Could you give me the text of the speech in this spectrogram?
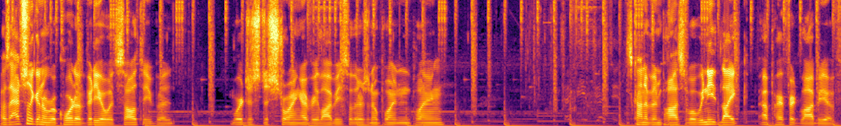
I was actually gonna record a video with Salty, but we're just destroying every lobby, so there's no point in playing. It's kind of impossible. We need like a perfect lobby of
